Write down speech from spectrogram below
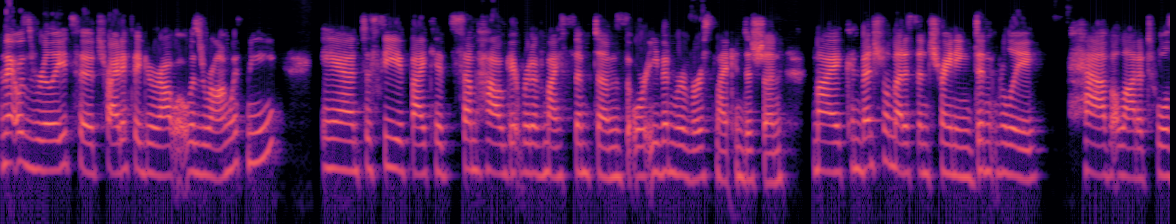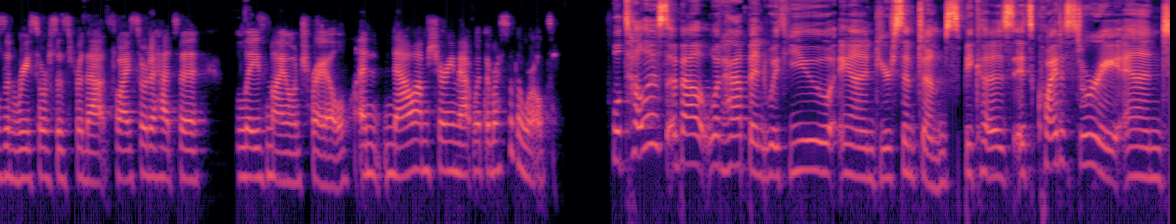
And that was really to try to figure out what was wrong with me and to see if I could somehow get rid of my symptoms or even reverse my condition. My conventional medicine training didn't really have a lot of tools and resources for that. So I sort of had to blaze my own trail. And now I'm sharing that with the rest of the world. Well, tell us about what happened with you and your symptoms because it's quite a story. And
